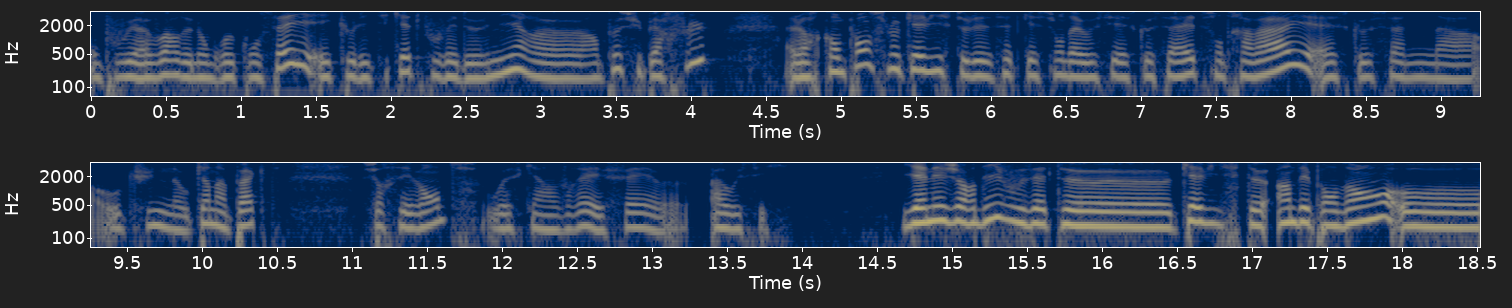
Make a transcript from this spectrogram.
on pouvait avoir de nombreux conseils et que l'étiquette pouvait devenir euh, un peu superflue. Alors qu'en pense le caviste de cette question d'AOC Est-ce que ça aide son travail? Est-ce que ça n'a aucun impact sur ses ventes? Ou est-ce qu'il y a un vrai effet euh, AOC Yann et Jordi, vous êtes euh, caviste indépendant au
